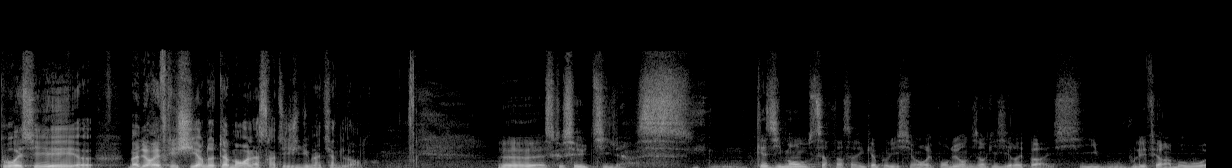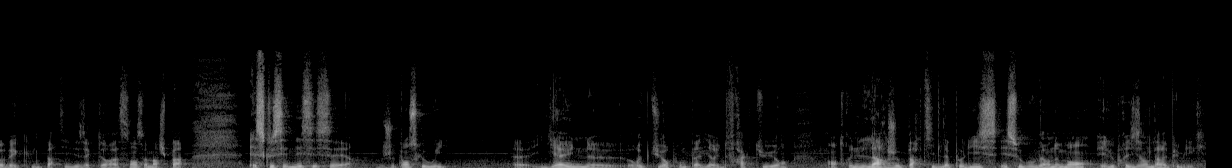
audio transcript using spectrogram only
pour essayer euh, bah, de réfléchir notamment à la stratégie du maintien de l'ordre. Euh, est-ce que c'est utile? Quasiment, certains syndicats policiers ont répondu en disant qu'ils n'iraient pas. Si vous voulez faire un bobo avec une partie des acteurs à 100, ça ne marche pas. Est-ce que c'est nécessaire? Je pense que oui. Euh, il y a une rupture, pour ne pas dire une fracture, entre une large partie de la police et ce gouvernement et le président de la République.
